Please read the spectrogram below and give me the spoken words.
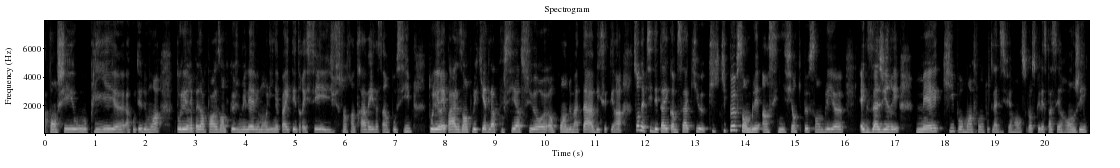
penché ou plié euh, à côté de moi. Tolérer, par exemple, que je me lève et mon lit n'est pas été dressé et je suis en train de travailler, ça c'est impossible. Tolérer, par exemple, qu'il y ait de la poussière sur euh, un coin de ma table, etc. Ce sont des petits détails comme ça qui, euh, qui, peuvent sembler insignifiants, qui peuvent sembler exagérés, mais qui, pour moi, font toute la différence. Lorsque l'espace est rangé,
